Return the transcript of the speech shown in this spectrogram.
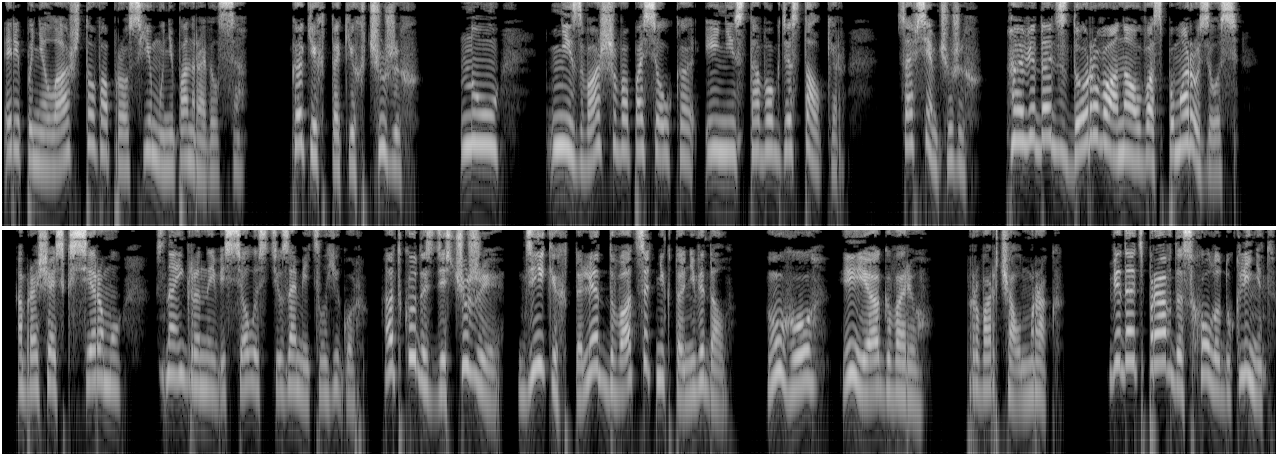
Эри поняла, что вопрос ему не понравился. «Каких таких чужих?» «Ну, не из вашего поселка и не из того, где сталкер. Совсем чужих. А, видать, здорово она у вас поморозилась». Обращаясь к Серому, с наигранной веселостью заметил Егор. «Откуда здесь чужие? Диких-то лет двадцать никто не видал». «Угу, и я говорю», — проворчал мрак. «Видать, правда с холоду клинит».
